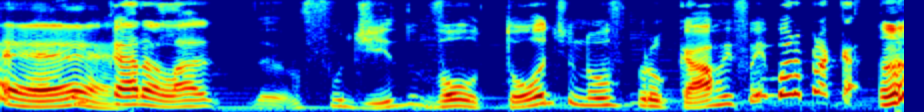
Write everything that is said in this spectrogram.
É. O cara lá, fudido, voltou de novo pro carro e foi embora pra cá. Hã?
